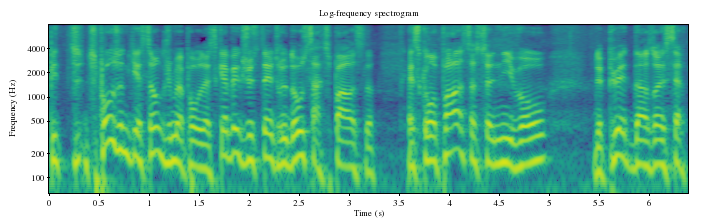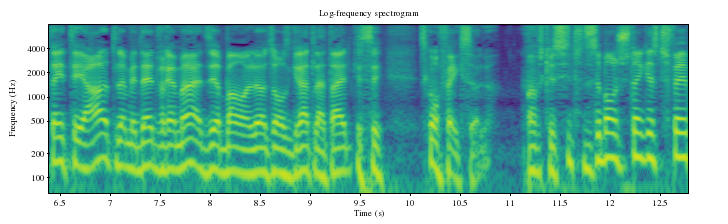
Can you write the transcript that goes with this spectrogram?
Puis tu, poses une question que je me pose. Est-ce qu'avec Justin Trudeau, ça se passe, là? Est-ce qu'on passe à ce niveau de plus être dans un certain théâtre, là, mais d'être vraiment à dire, bon, là, on se gratte la tête, que c'est ce qu'on fait avec ça, là? Parce que si tu dis bon Justin qu'est-ce que tu fais?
